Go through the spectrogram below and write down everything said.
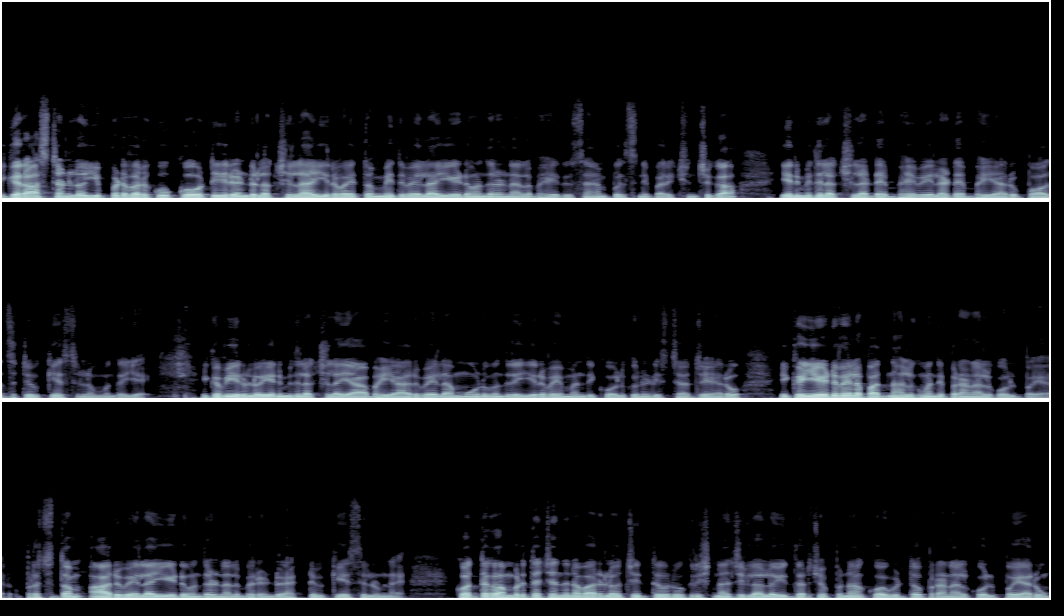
ఇక రాష్ట్రంలో ఇప్పటి వరకు కోటి రెండు లక్షల ఇరవై తొమ్మిది వేల ఏడు వందల నలభై ఐదు శాంపిల్స్ని పరీక్షించగా ఎనిమిది లక్షల డెబ్బై వేల డెబ్బై ఆరు పాజిటివ్ కేసులు నమోదయ్యాయి. ఇక వీరిలో ఎనిమిది లక్షల యాభై ఆరు వేల మూడు వందల ఇరవై మంది కోలుకుని డిశ్చార్జ్ అయ్యారు. ఇక ఏడు వేల పద్నాలుగు మంది ప్రాణాలు కోల్పోయారు. ప్రస్తుతం ఆరు వేల ఏడు వందల నలభై రెండు యాక్టివ్ కేసులు ఉన్నాయి కొత్తగా మృతి చెందిన వారిలో చిత్తూరు కృష్ణా జిల్లాలో ఇద్దరు చొప్పున కోవిడ్తో ప్రాణాలు కోల్పోయారు.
